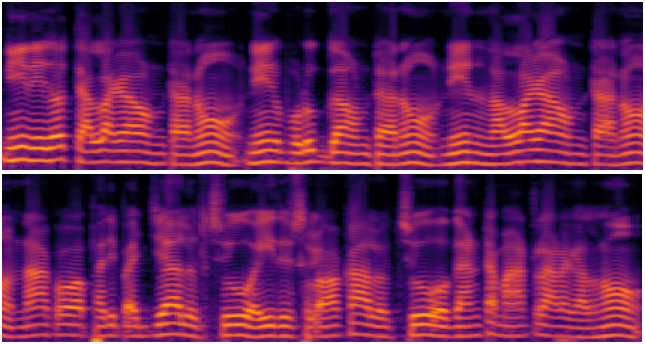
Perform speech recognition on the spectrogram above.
నేను ఏదో తెల్లగా ఉంటాను నేను పొడుగ్గా ఉంటాను నేను నల్లగా ఉంటాను నాకు పది పద్యాలు వచ్చు ఐదు శ్లోకాలు వచ్చు ఓ గంట మాట్లాడగలను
